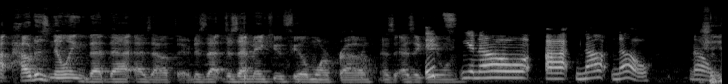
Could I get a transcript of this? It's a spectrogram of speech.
h- how does knowing that that is out there does that does that make you feel more proud as as a gay It's woman? you know, uh, not no, no.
